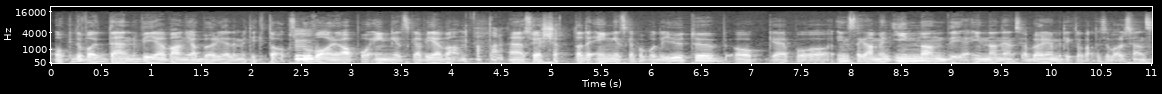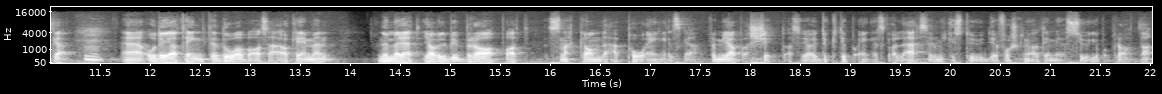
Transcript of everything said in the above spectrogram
Och det var den vevan jag började med TikTok, så då var jag på engelska vevan. Fattar. Eh, Så jag köttade engelska på både YouTube och eh, på Instagram, men innan det, innan ens jag började med TikTok alltid, så var det svenska. Eh, Och det jag tänkte då var så här, okej men nummer ett, jag vill bli bra på att snacka om det här på engelska. För jag bara shit, alltså jag är duktig på engelska och läser mycket studier, forskning och allt det, men jag suger på att prata.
